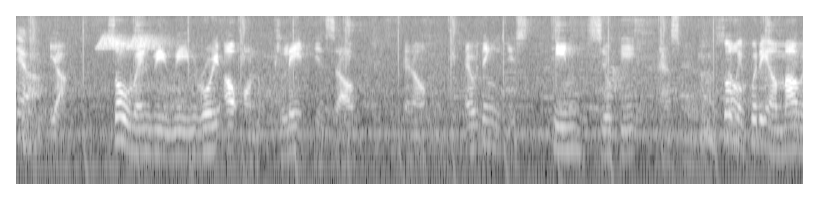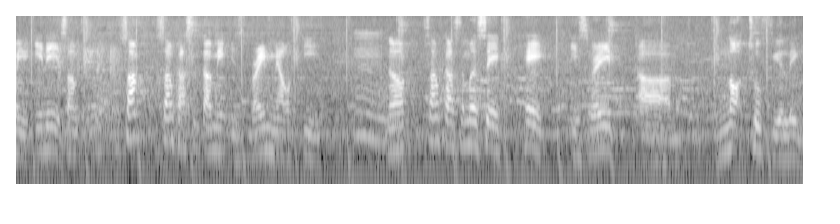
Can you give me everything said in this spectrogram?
Yeah. Yeah. So when we, we roll it out on the plate itself, you know, everything is thin, silky, and smooth. So when you put it in your mouth when you eat it, some some some customers tell me it's very melty. No, some customers say, hey, it's very um, not too filling.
